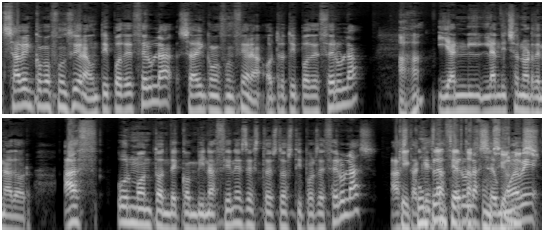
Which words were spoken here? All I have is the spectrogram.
saben cómo funciona un tipo de célula, saben cómo funciona otro tipo de célula y le han dicho en ordenador, haz un montón de combinaciones de estos dos tipos de células hasta que, esta célula se mueve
